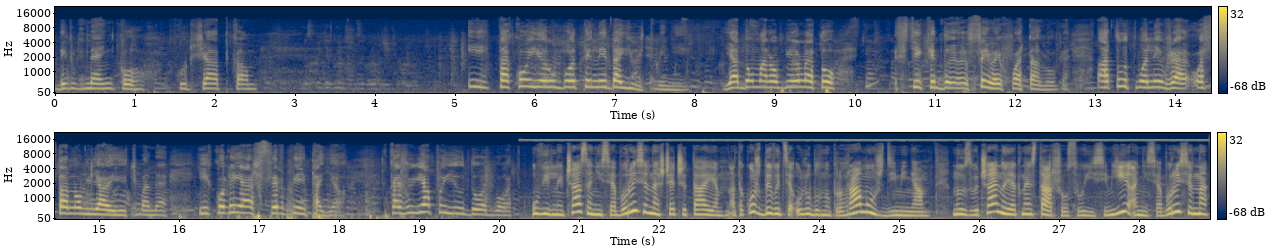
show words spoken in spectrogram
дрібненько курчаткам. І такої роботи не дають мені. Я вдома робила, то стільки сили хватало вже. А тут вони вже остановляють мене. І коли я аж сердита я, кажу, я поїду до. У вільний час Анісія Борисівна ще читає, а також дивиться улюблену програму Жді міня. Ну і звичайно, як найстарша у своїй сім'ї, Анісія Борисівна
